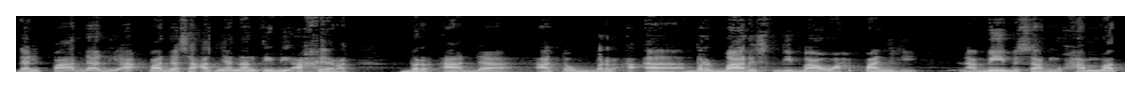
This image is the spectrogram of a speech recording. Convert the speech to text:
dan pada di, pada saatnya nanti di akhirat berada atau ber, uh, berbaris di bawah panji Nabi besar Muhammad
